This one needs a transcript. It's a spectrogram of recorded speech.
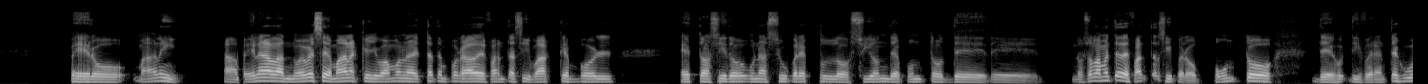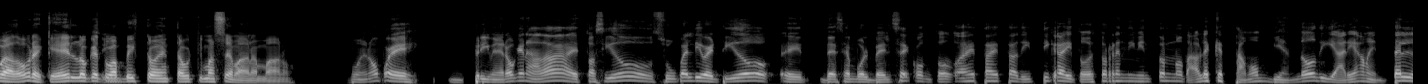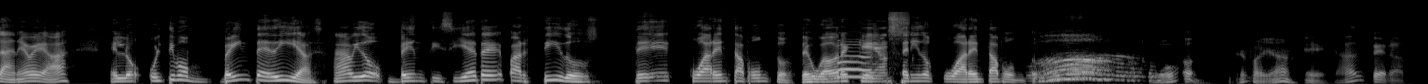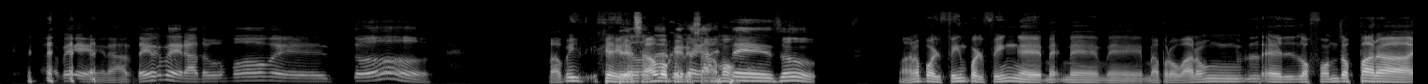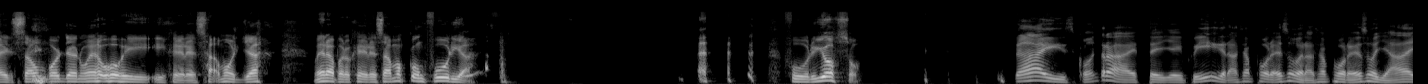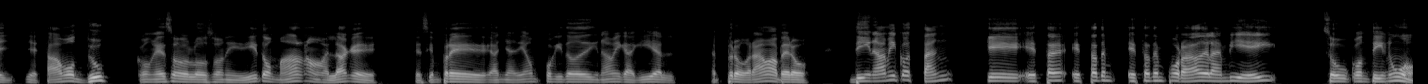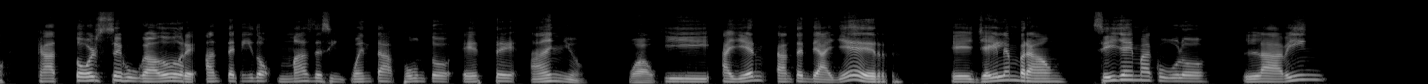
Pero, Manny, apenas las nueve semanas que llevamos en esta temporada de Fantasy Basketball, esto ha sido una super explosión de puntos de, de- no solamente de Fantasy, pero puntos de diferentes jugadores. ¿Qué es lo que tú has visto en estas últimas semanas, mano? Bueno, pues primero que nada, esto ha sido súper divertido eh, desenvolverse con todas estas estadísticas y todos estos rendimientos notables que estamos viendo diariamente en la NBA. En los últimos 20 días han habido 27 partidos de 40 puntos, de jugadores que han What? tenido 40 puntos. Oh, Oh. Eh, espera, Espérate, espérate un momento. Papi, ¿De regresamos, regresamos. eso? Bueno, por fin, por fin eh, me, me, me, me aprobaron los fondos para el soundboard de nuevo y, y regresamos ya. Mira, pero regresamos con furia. Furioso. Nice, contra este JP, gracias por eso, gracias por eso. Ya, ya estábamos due con eso, los soniditos, mano, ¿verdad? Que, que siempre añadía un poquito de dinámica aquí al, al programa, pero dinámicos tan que esta, esta, esta temporada de la NBA, so, continuó. 14 jugadores han tenido más de 50 puntos este año. Wow. Y ayer, antes de ayer, eh, Jalen Brown, CJ McCullough, Lavin,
